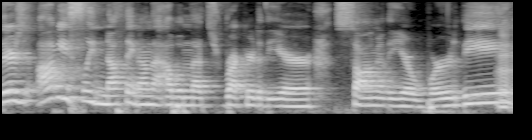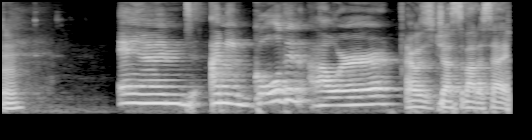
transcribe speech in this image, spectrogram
There's obviously nothing on the album that's record of the year, song of the year worthy. And I mean, Golden Hour. I was just about to say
